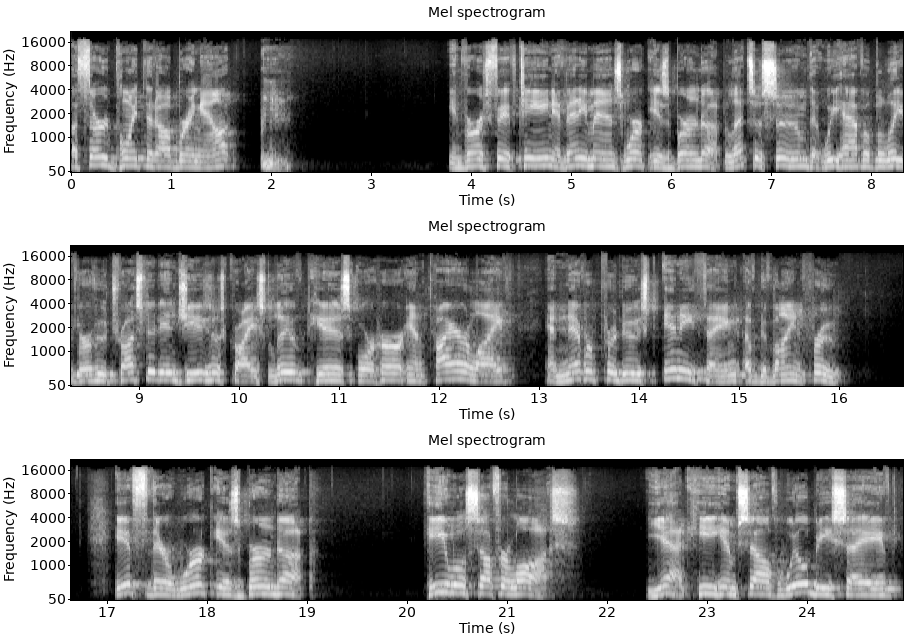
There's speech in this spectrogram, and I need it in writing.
A third point that I'll bring out In verse 15, if any man's work is burned up, let's assume that we have a believer who trusted in Jesus Christ, lived his or her entire life, and never produced anything of divine fruit. If their work is burned up, he will suffer loss, yet he himself will be saved,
